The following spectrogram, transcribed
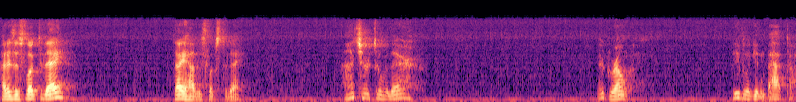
How does this look today? I'll tell you how this looks today. That church over there, they're growing. People are getting baptized.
